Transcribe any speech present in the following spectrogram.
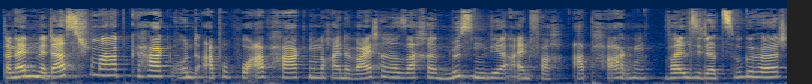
dann hätten wir das schon mal abgehakt und apropos abhaken, noch eine weitere Sache müssen wir einfach abhaken, weil sie dazugehört.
